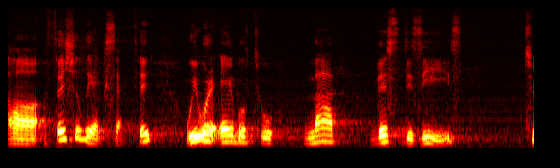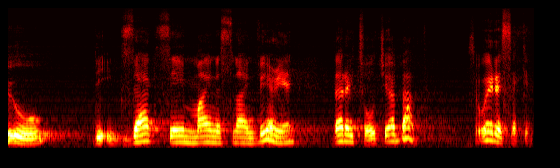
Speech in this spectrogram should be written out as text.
uh, officially accepted, we were able to map this disease to the exact same minus 9 variant that I told you about. So wait a second.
